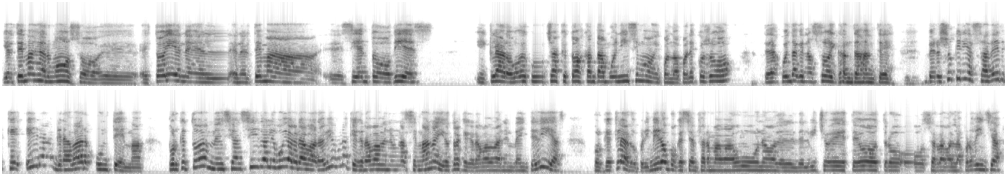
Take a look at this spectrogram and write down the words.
Y el tema es hermoso. Eh, estoy en el, en el tema 110 eh, y claro, vos escuchás que todas cantan buenísimo y cuando aparezco yo te das cuenta que no soy cantante. Pero yo quería saber qué era grabar un tema, porque todas me decían, sí, dale, voy a grabar. Había una que grababan en una semana y otra que grababan en 20 días. Porque claro, primero porque se enfermaba uno del, del bicho este, otro, o cerraban la provincia,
